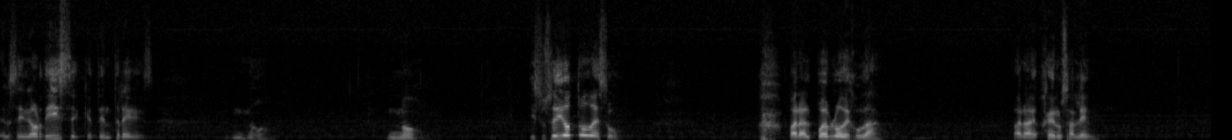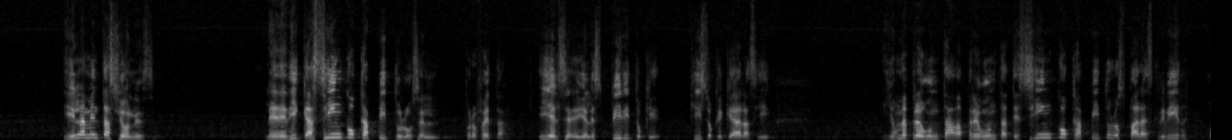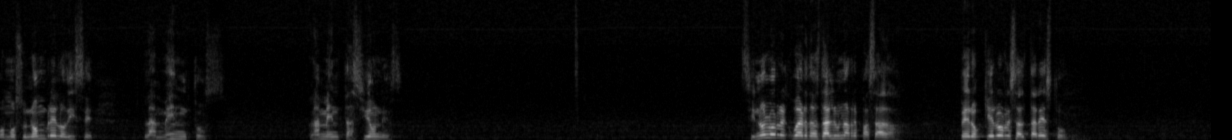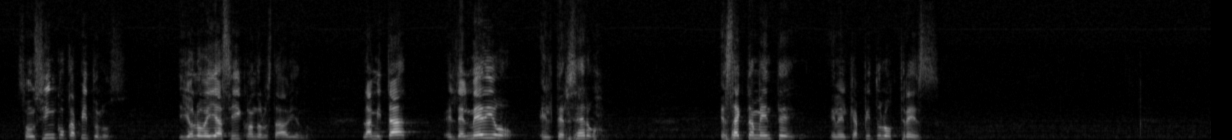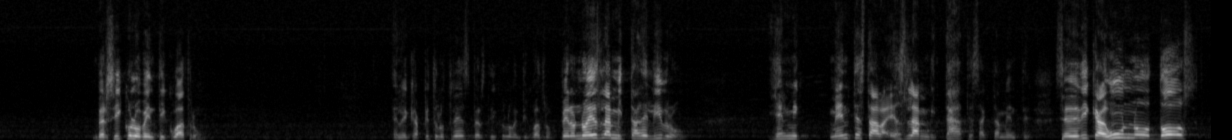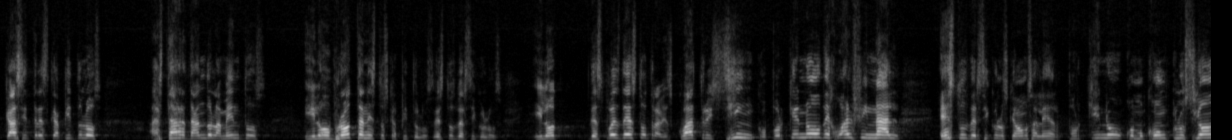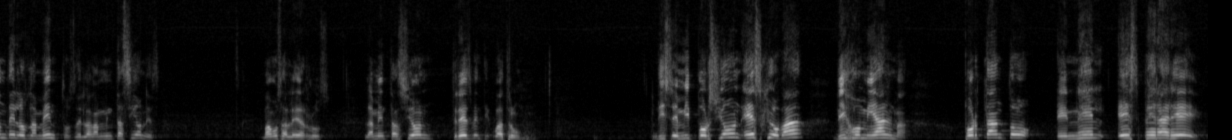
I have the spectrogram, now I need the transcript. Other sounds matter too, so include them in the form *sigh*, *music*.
El Señor dice que te entregues. No, no. Y sucedió todo eso para el pueblo de Judá, para Jerusalén. Y en Lamentaciones le dedica cinco capítulos el profeta y el, y el espíritu que quiso que quedara así. Y yo me preguntaba, pregúntate, cinco capítulos para escribir, como su nombre lo dice, lamentos, lamentaciones. Si no lo recuerdas, dale una repasada. Pero quiero resaltar esto. Son cinco capítulos. Y yo lo veía así cuando lo estaba viendo. La mitad, el del medio, el tercero. Exactamente en el capítulo 3. Versículo 24. En el capítulo 3, versículo 24. Pero no es la mitad del libro y en mi mente estaba, es la mitad exactamente. Se dedica uno, dos, casi tres capítulos a estar dando lamentos y luego brotan estos capítulos, estos versículos. Y lo, después de esto otra vez, cuatro y cinco. ¿Por qué no dejó al final estos versículos que vamos a leer? ¿Por qué no como conclusión de los lamentos, de las lamentaciones? Vamos a leerlos. Lamentación 3:24. Dice, mi porción es Jehová, dijo mi alma. Por tanto, en él esperaré.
